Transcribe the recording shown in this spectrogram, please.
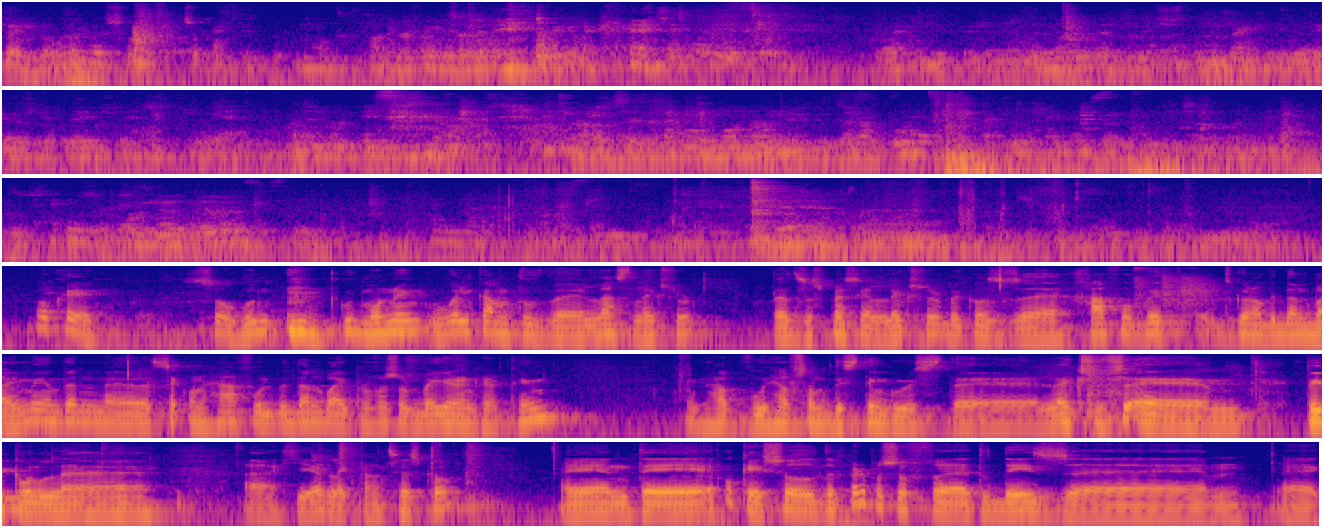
Should I lower this or it's okay? I think it's okay. Okay, so good, good morning. Welcome to the last lecture. That's a special lecture because uh, half of it it's gonna be done by me, and then uh, the second half will be done by Professor Beyer and her team. We have we have some distinguished uh, lectures um, people uh, uh, here, like Francesco. And uh, okay, so the purpose of today's um,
